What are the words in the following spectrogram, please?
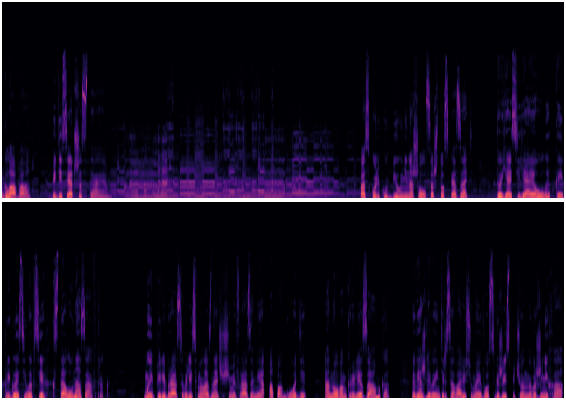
Глава 56. Поскольку Билл не нашелся, что сказать, то я, сияя улыбкой, пригласила всех к столу на завтрак. Мы перебрасывались малозначащими фразами о погоде, о новом крыле замка, вежливо интересовались у моего свежеиспеченного жениха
